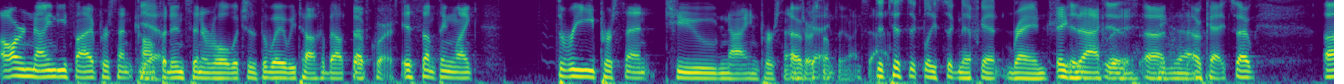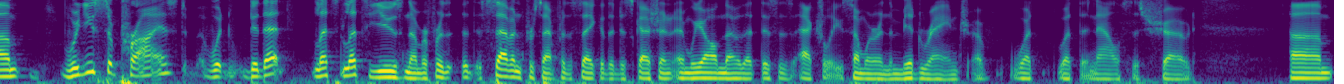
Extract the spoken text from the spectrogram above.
our ninety-five percent confidence interval, which is the way we talk about this, Of course. is something like three percent to nine percent or something like that. Statistically significant range. is- Exactly, Is, uh, exactly. Okay, so um, were you surprised? Would, did that? Let's let's use number for seven percent for the sake of the discussion, and we all know that this is actually somewhere in the mid range of what what the analysis showed. Um,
